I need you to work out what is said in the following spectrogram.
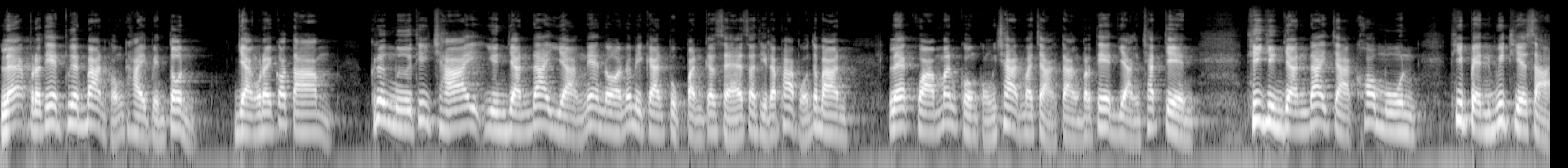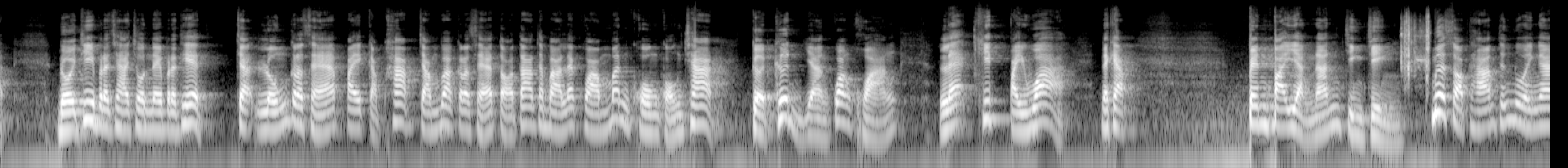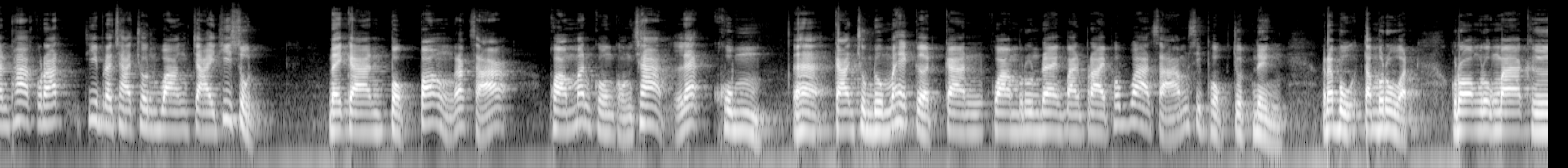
และประเทศเพื่อนบ้านของไทยเป็นต้น อย่างไรก็ตาม เครื่องมือที่ใช้ยืนยันได้อย่างแน่นอนว่ามีการปลุกปั่นกระแสสถิรภาพของรัฐบาล และความมั่นคงของชาติมาจากต่างประเทศอย่างชัดเจน ที่ยืนยันได้จากข้อมูลที่เป็นวิทยาศาสตร์ โดยที่ประชาชนในประเทศจะหลงกระแสไปกับภาพจำว่ากระแสต่อต้านรัฐบาลและความมั่นคงของชาติเกิดขึ้นอย่างกว้างขวาง และคิดไปว่านะครับเป็นไปอย่างนั้นจริง ๆ เมื่อสอบถามถึงหน่วยงานภาครัฐที่ประชาชนวางใจที่สุด ในการปกป้องรักษาความมั่นคงของชาติและคุมนะฮะการชุมนุมไม่ให้เกิดการความรุนแรงบานปลายพบว่า 36.1 ระบุตำรวจ รองลงมาคือ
